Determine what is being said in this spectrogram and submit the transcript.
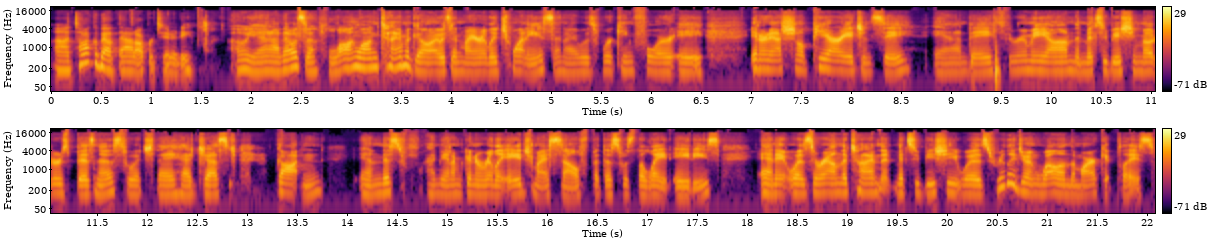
Uh, talk about that opportunity. Oh yeah, that was a long, long time ago. I was in my early 20s and I was working for a international PR agency and they threw me on the Mitsubishi Motors business, which they had just gotten. And this, I mean, I'm going to really age myself, but this was the late 80s. And it was around the time that Mitsubishi was really doing well in the marketplace.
